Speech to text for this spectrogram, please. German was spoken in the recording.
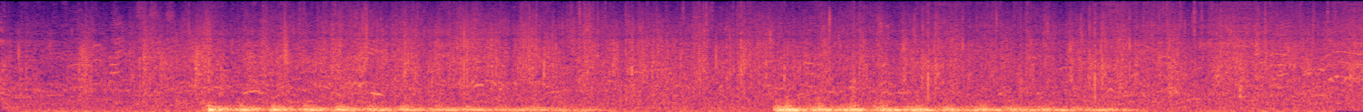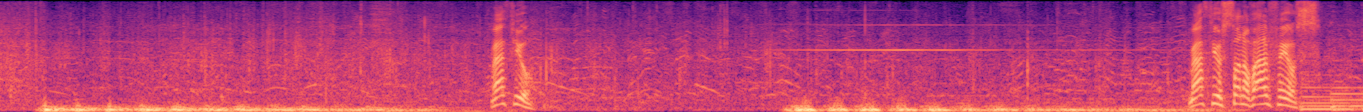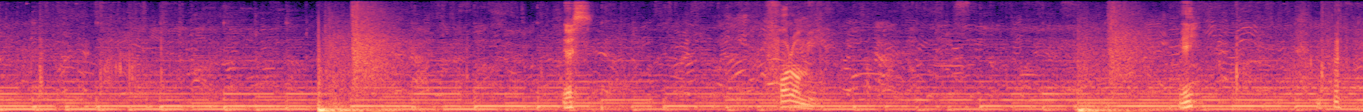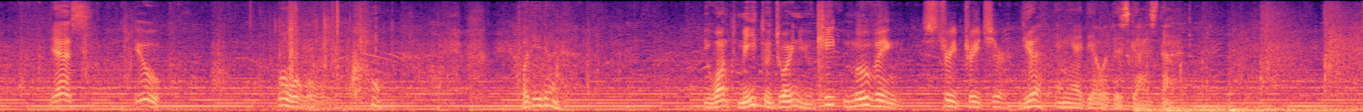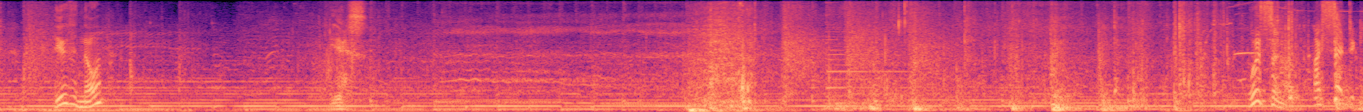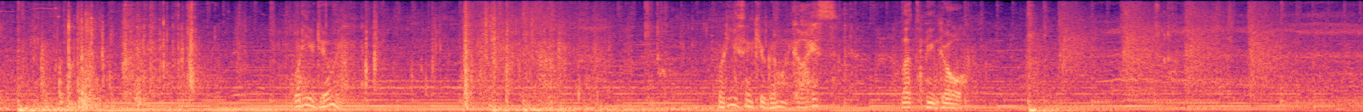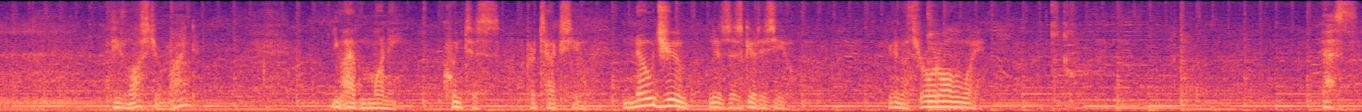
Matthew. Matthew, son of Alphaeus. Yes. Follow me. Me? Yes, you. Whoa, whoa, whoa, whoa. What are you doing? You want me to join you? Keep moving, street preacher. Do you have any idea what this guy's done? Do you even know him? Yes. Listen, I said to. What are you doing? Where do you think you're going? Guys, let me go. Have you lost your mind? You have money. Quintus protects you. No Jew lives as good as you. You're gonna throw it all away. Yes.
